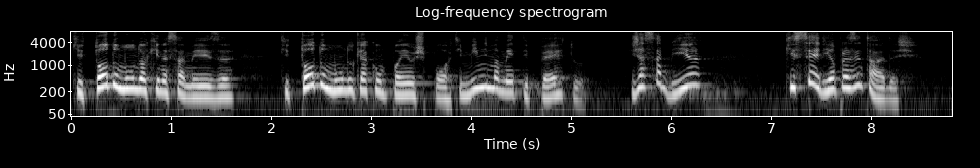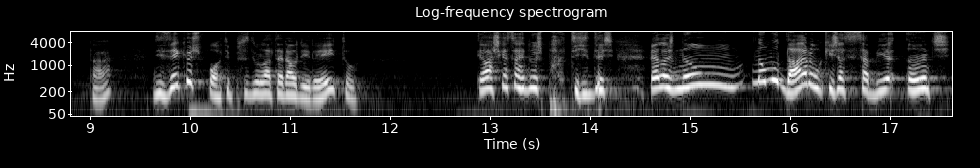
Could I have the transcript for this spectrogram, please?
que todo mundo aqui nessa mesa, que todo mundo que acompanha o esporte minimamente de perto já sabia que seriam apresentadas. Tá? Dizer que o esporte precisa de um lateral direito, eu acho que essas duas partidas elas não, não mudaram o que já se sabia antes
